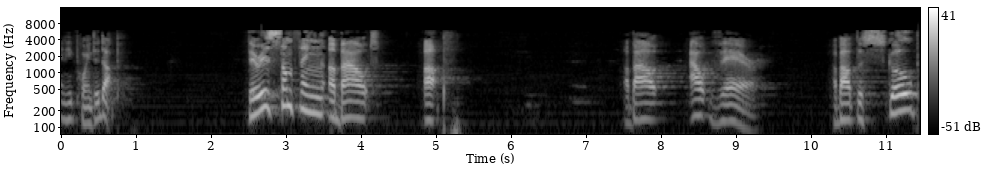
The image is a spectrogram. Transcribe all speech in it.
And he pointed up. There is something about up. About out there. About the scope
